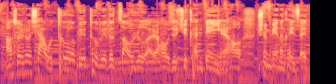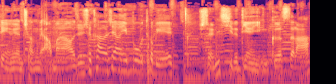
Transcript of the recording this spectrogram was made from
然后所以说下午特别特别的燥热然后我就去看电影然后顺便呢可以在电影院乘凉嘛然后就去看了这样一部特别神奇的电影哥斯拉。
